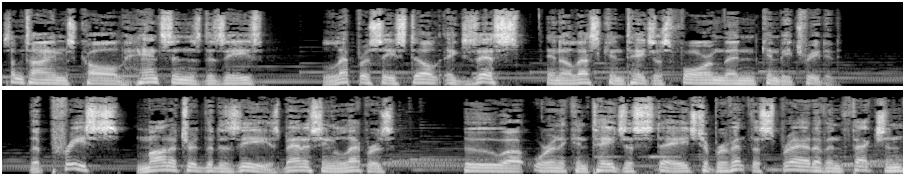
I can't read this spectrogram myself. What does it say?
Sometimes called Hansen's disease, leprosy still exists in a less contagious form than can be treated. The priests monitored the disease, banishing lepers who uh, were in a contagious stage to prevent the spread of infection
